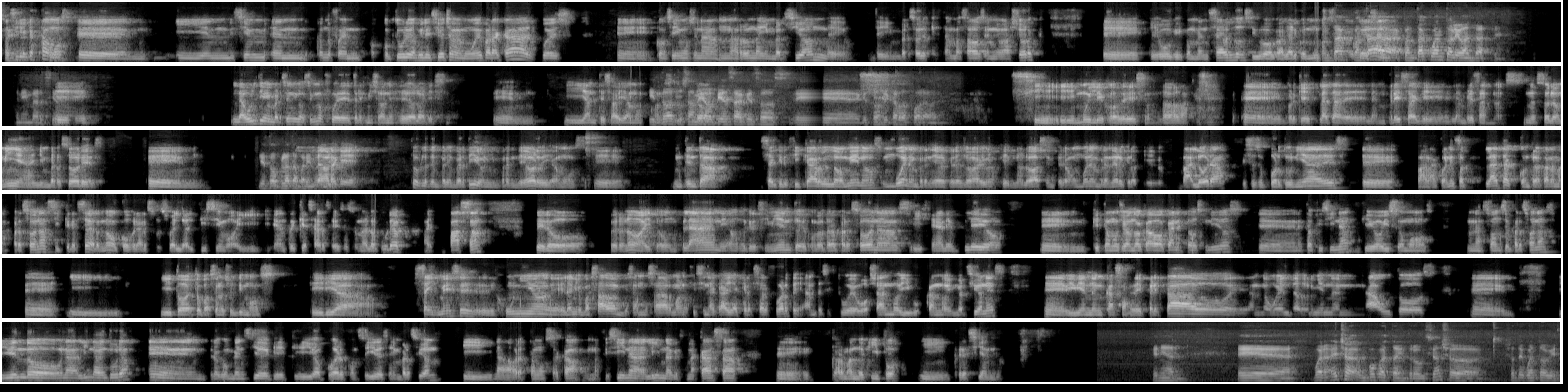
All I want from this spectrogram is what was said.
Así que acá estamos. Eh, y en diciembre, en, ¿cuándo fue? En octubre de 2018 me mudé para acá, después eh, conseguimos una, ronda de inversión de, inversores que están basados en Nueva York, que hubo que convencerlos y hubo que hablar con muchos. contá cuánto levantaste en inversión? Eh, la última inversión que conseguimos fue de 3 millones de dólares. Eh, y antes habíamos... Y todos tus amigos piensan que sos, eh, que sos Ricardo Ford ahora. Sí, y muy lejos de eso, la verdad. porque es plata de la empresa, que la empresa no es, no es solo mía, hay inversores. Y es todo plata para invertir. La verdad que todo plata para invertir, un emprendedor, digamos, intenta sacrificar lo menos, un buen emprendedor creo yo, hay algunos que no lo hacen, pero un buen emprendedor creo que valora esas oportunidades eh, para con esa plata contratar más personas y crecer, no cobrarse un sueldo altísimo y enriquecerse, eso es una locura, pasa, pero, pero no, hay todo un plan, digamos, de crecimiento, de contratar personas y generar empleo, eh, que estamos llevando a cabo acá en Estados Unidos, eh, en esta oficina, que hoy somos unas 11 personas, eh, y, todo esto pasó en los últimos, te diría, seis meses, desde junio del año pasado empezamos a armar una oficina acá y a crecer fuerte. Antes estuve bollando y buscando inversiones, viviendo en casas de prestado, dando vueltas, durmiendo en autos, viviendo una linda aventura, pero convencido de que, iba a poder conseguir esa inversión. Y nada, ahora estamos acá en una oficina linda, que es una casa, armando equipo y creciendo. Genial. Eh, bueno, hecha un poco esta introducción, yo, yo te cuento que,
